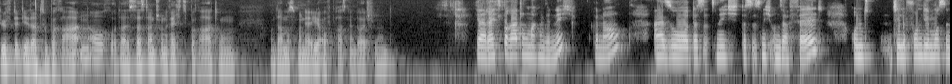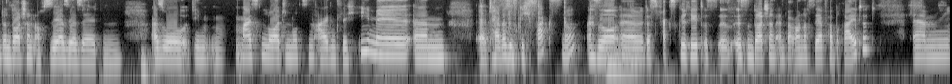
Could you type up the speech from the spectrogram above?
Dürftet ihr dazu beraten auch oder ist das dann schon Rechtsberatung? Und da muss man ja eh aufpassen in Deutschland. Ja, Rechtsberatung machen wir nicht genau. Also das ist nicht, das ist nicht unser Feld. Und Telefondemos sind in Deutschland auch sehr, sehr selten. Hm. Also die meisten Leute nutzen eigentlich E-Mail, ähm, äh, teilweise wirklich Fax. Ne? Also mhm. äh, das Faxgerät ist, ist, ist in Deutschland einfach auch noch sehr verbreitet. Ähm,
